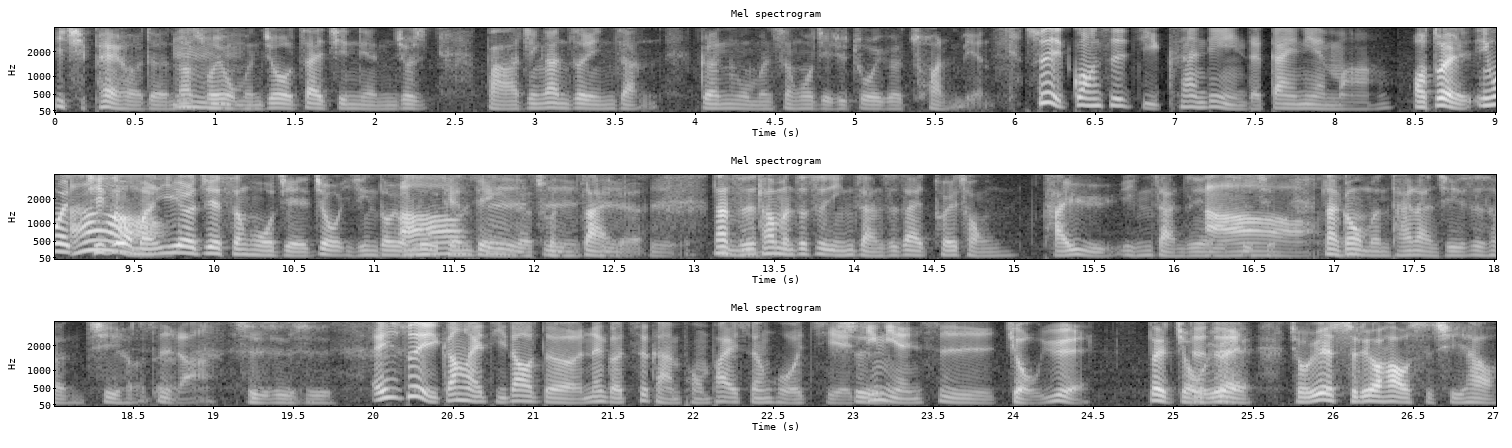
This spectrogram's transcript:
一起配合的。那所以我们就在今年就。把金甘蔗影展跟我们生活节去做一个串联，所以光是几看电影的概念吗？哦，对，因为其实我们一二届生活节就已经都有露天电影的存在了，那只是他们这次影展是在推崇台语影展这件事情，嗯、那跟我们台南其实是很契合的。是啦，是是是。哎、欸，所以刚才提到的那个赤坎澎湃生活节，今年是九月。对，九月九月十六号、十七号，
